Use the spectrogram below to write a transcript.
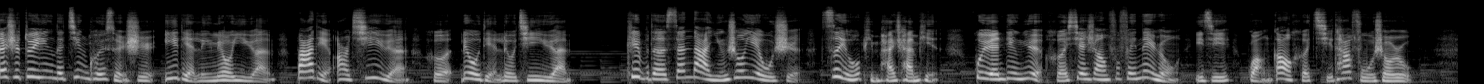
但是对应的净亏损是1.06亿元、8.27亿元和6.67亿元。Keep 的三大营收业务是自有品牌产品、会员订阅和线上付费内容，以及广告和其他服务收入。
